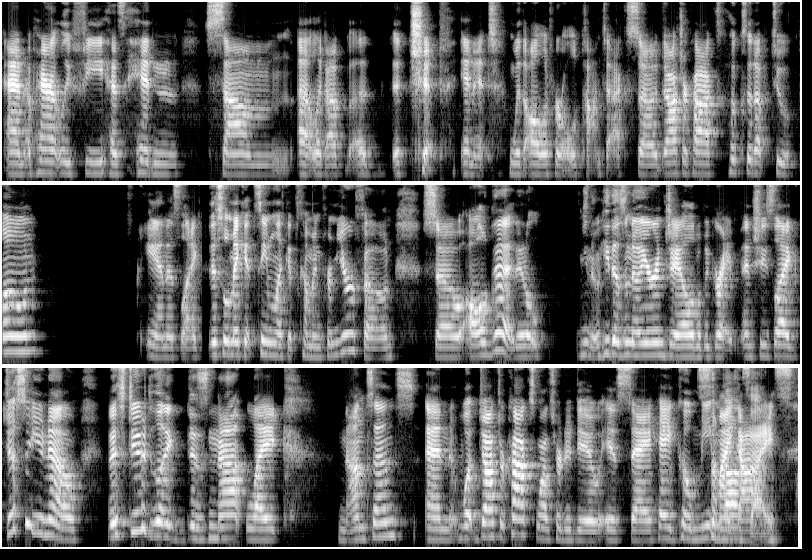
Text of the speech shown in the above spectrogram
And apparently, Fee has hidden some uh, like a, a, a chip in it with all of her old contacts. So Dr. Cox hooks it up to a phone. And is like, this will make it seem like it's coming from your phone. So all good. It'll you know, he doesn't know you're in jail, it'll be great. And she's like, just so you know, this dude like does not like nonsense. And what Dr. Cox wants her to do is say, hey, go meet Some my nonsense. guy.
